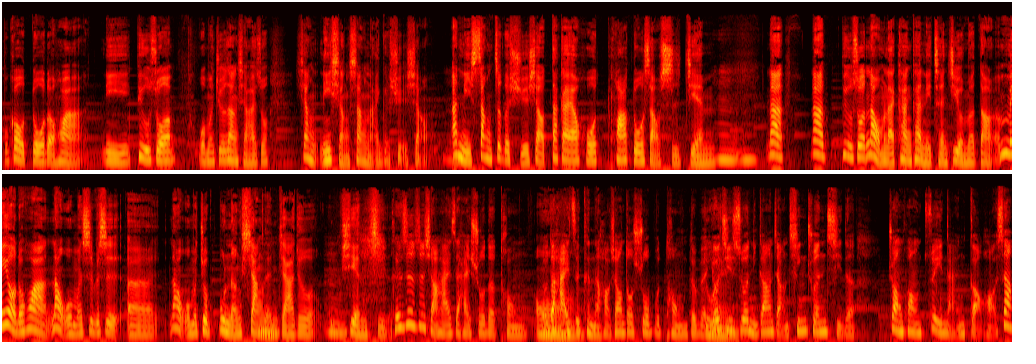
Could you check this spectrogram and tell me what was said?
不够多的话，你譬如说，我们就让小孩说，像你想上哪一个学校，啊，你上这个学校大概要花花多少时间？嗯嗯，那。那比如说，那我们来看看你成绩有没有到，没有的话，那我们是不是呃，那我们就不能像人家就无限制？嗯嗯、可是这是小孩子还说得通，有的孩子可能好像都说不通，对不对？对，尤其是说你刚刚讲青春期的状况最难搞哈，像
